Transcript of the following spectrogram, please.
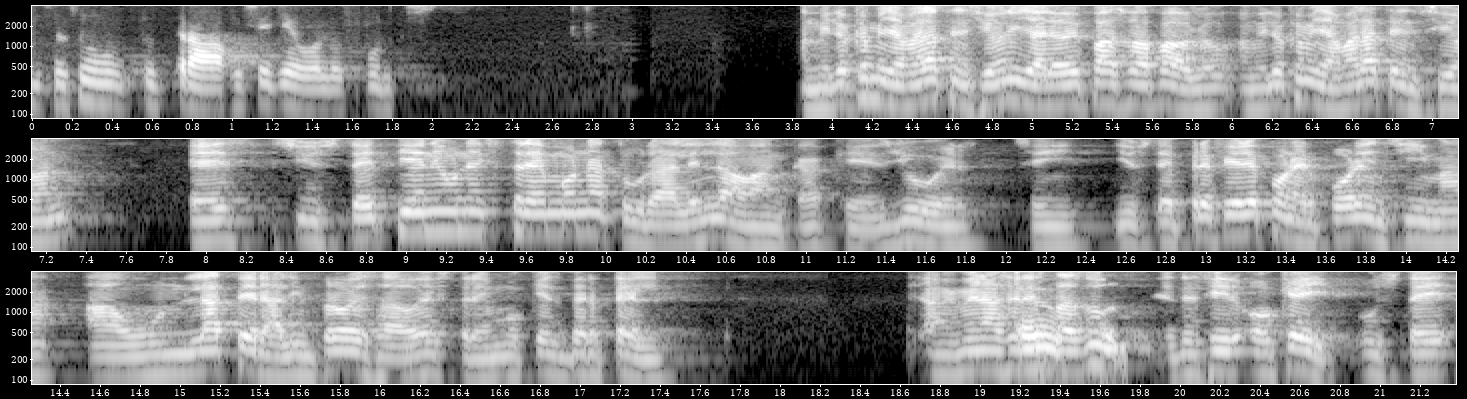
hizo su, su trabajo y se llevó los puntos. A mí lo que me llama la atención, y ya le doy paso a Pablo, a mí lo que me llama la atención es si usted tiene un extremo natural en la banca, que es Juber, ¿sí? y usted prefiere poner por encima a un lateral improvisado de extremo, que es Bertel, a mí me nacen estas dudas. Es decir, ok, usted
